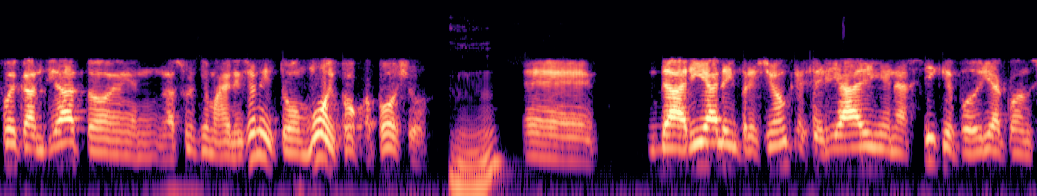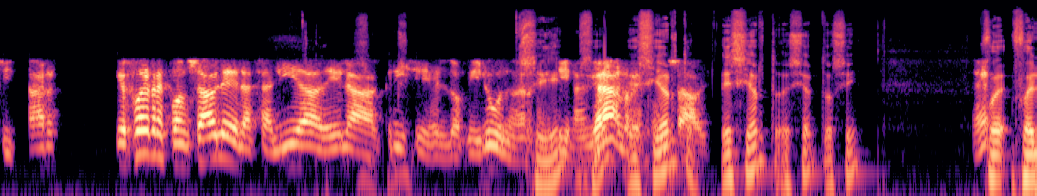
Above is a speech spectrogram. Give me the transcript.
Fue candidato en las últimas elecciones y tuvo muy poco apoyo daría la impresión que sería alguien así que podría concitar que fue el responsable de la salida de la crisis del 2001 de Argentina, gran es. Cierto, es cierto, es cierto, sí. ¿Eh? Fue, fue,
